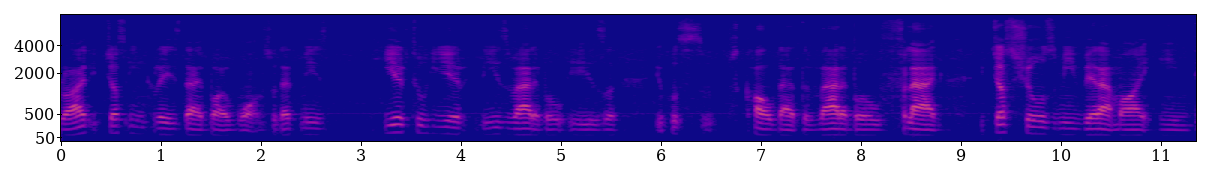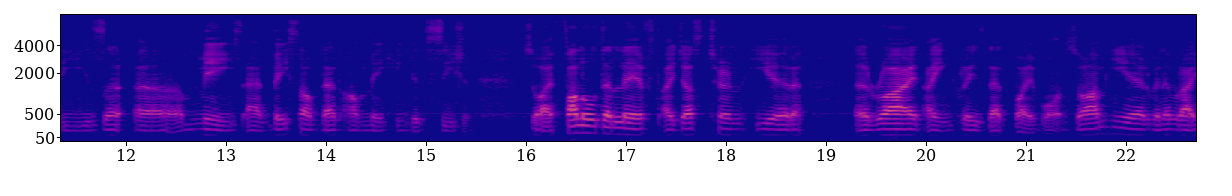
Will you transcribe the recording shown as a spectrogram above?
right it just increase that by 1 so that means here to here this variable is you could call that the variable flag. It just shows me where am I in this uh, uh, maze and based off that I'm making the decision. So I follow the left I just turn here uh, right I increase that by 1 so I'm here whenever I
